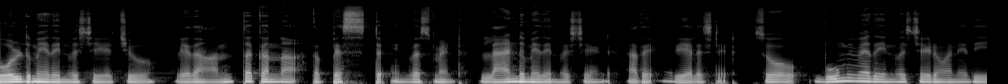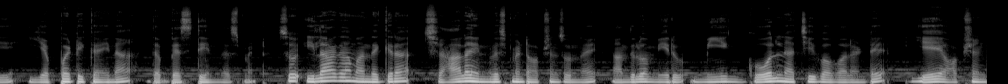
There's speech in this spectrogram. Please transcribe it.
గోల్డ్ మీద ఇన్వెస్ట్ చేయొచ్చు. లేదా అంతకన్నా ద బెస్ట్ ఇన్వెస్ట్మెంట్ ల్యాండ్ మీద ఇన్వెస్ట్ చేయండి. అదే రియల్ ఎస్టేట్. సో భూమి మీద ఇన్వెస్ట్ చేయడం అనేది ఎప్పటికైనా ద బెస్ట్ ఇన్వెస్ట్మెంట్. సో ఇలాగా మన దగ్గర చాలా ఇన్వెస్ట్మెంట్ ఆప్షన్స్ ఉన్నాయి. అందులో మీరు మీ గోల్ని అచీవ్ అవ్వాలంటే ఏ ఆప్షన్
